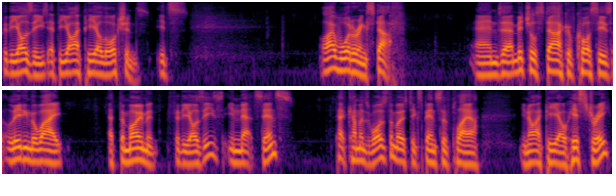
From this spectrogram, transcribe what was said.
for the Aussies at the IPL auctions. It's eye watering stuff. And uh, Mitchell Starc, of course, is leading the way at the moment for the Aussies in that sense. Pat Cummins was the most expensive player in IPL history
